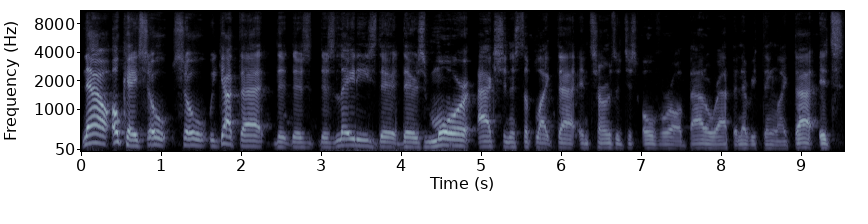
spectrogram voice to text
now, okay, so so we got that. There's there's ladies. There there's more action and stuff like that in terms of just overall battle rap and everything like that. It's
